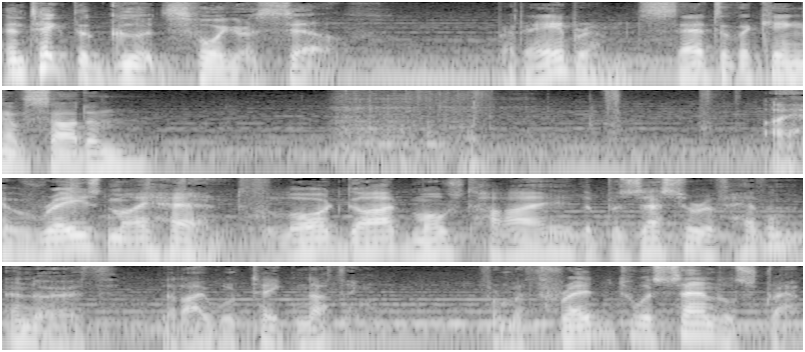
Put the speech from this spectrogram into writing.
and take the goods for yourself. But Abram said to the king of Sodom, I have raised my hand to the Lord God Most High, the possessor of heaven and earth, that I will take nothing, from a thread to a sandal strap,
